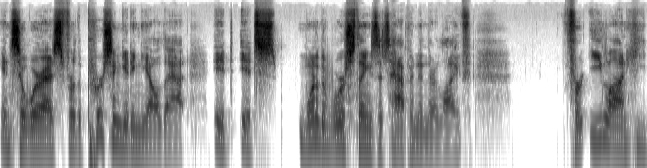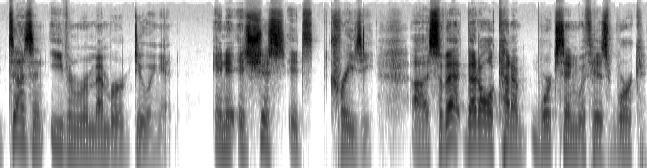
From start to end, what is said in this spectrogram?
And so whereas for the person getting yelled at it it's one of the worst things that's happened in their life. For Elon he doesn't even remember doing it and it's just it's crazy. Uh, so that that all kind of works in with his work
